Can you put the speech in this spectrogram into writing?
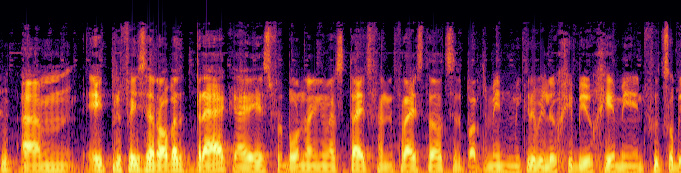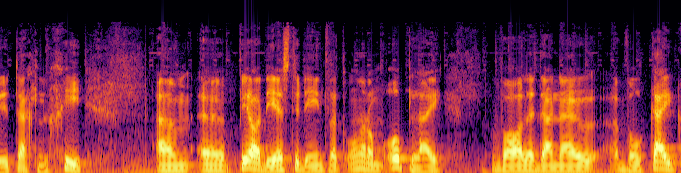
Ehm um, het professor Robert Bragg, hy is verbonde aan die Universiteit van die Vrystaat se departement microbiologie, biochemie en voedselbiotehnologie. Um, 'n PhD student wat onder hom oplei waar hulle dan nou wil kyk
